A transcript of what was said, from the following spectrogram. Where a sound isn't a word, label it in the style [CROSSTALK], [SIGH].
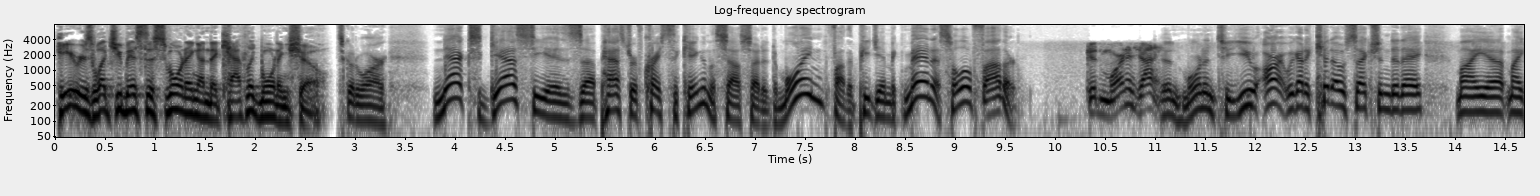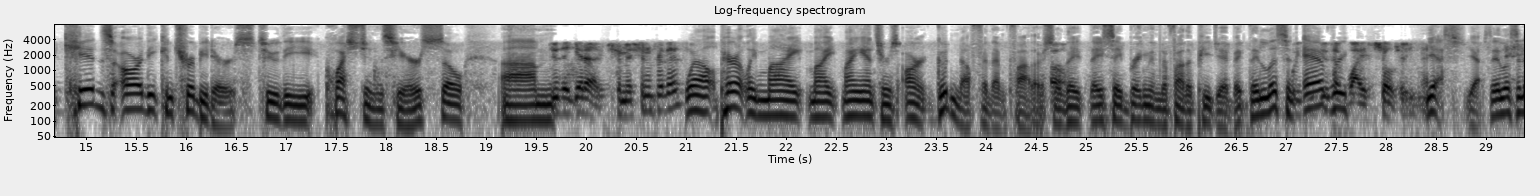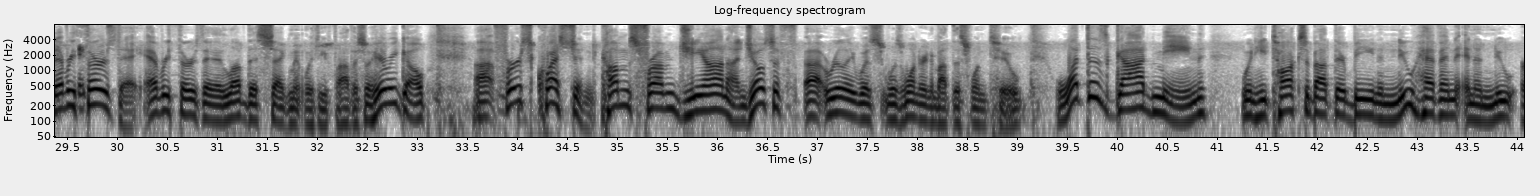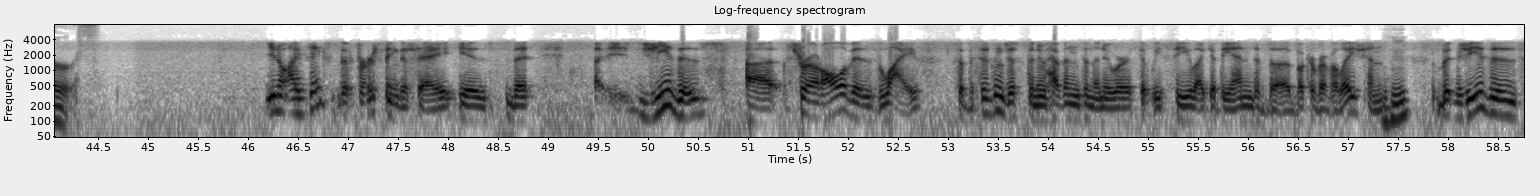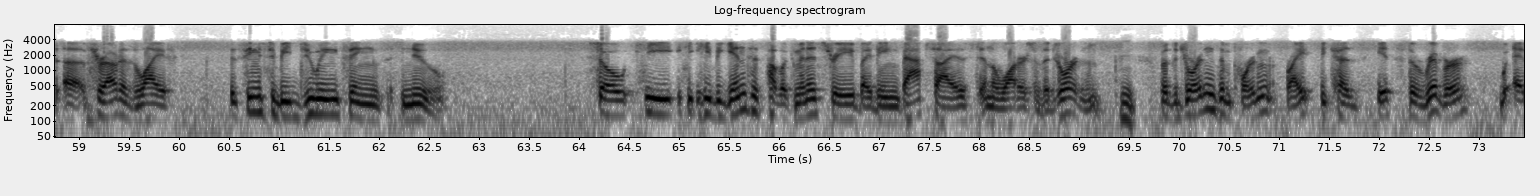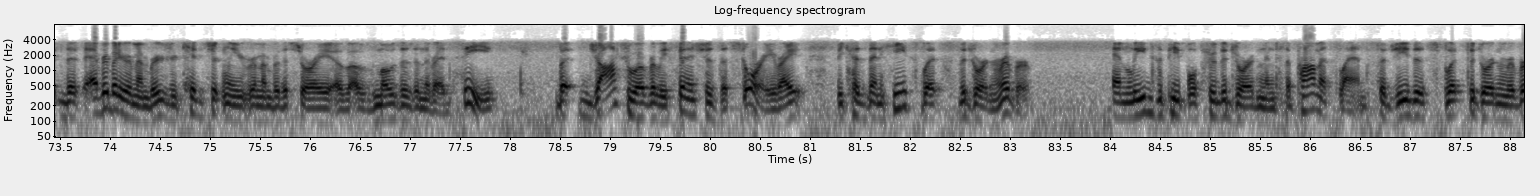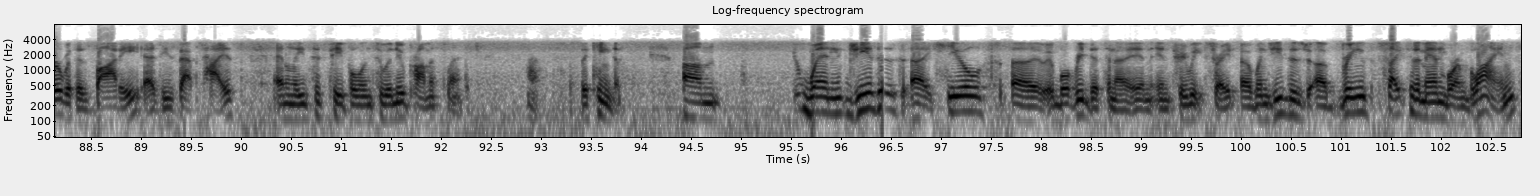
Here is what you missed this morning on the Catholic Morning Show. Let's go to our next guest. He is uh, pastor of Christ the King on the south side of Des Moines, Father PJ McManus. Hello, Father. Good morning, Johnny. Good morning to you. All right, we got a kiddo section today. My uh, my kids are the contributors to the questions here, so um, Do they get a commission for this? Well, apparently my, my, my answers aren't good enough for them, Father. So oh. they, they say bring them to Father PJ. But they listen well, every wise children. Yes, yes, they listen every [LAUGHS] Thursday. Every Thursday, they love this segment with you, Father. So here we go. Uh, first question comes from Gianna, and Joseph uh, really was was wondering about this one too. What does God mean when He talks about there being a new heaven and a new earth? You know, I think the first thing to say is that uh, Jesus, uh, throughout all of his life, so this isn't just the new heavens and the new earth that we see like at the end of the book of Revelation, mm-hmm. but Jesus, uh, throughout his life, seems to be doing things new. So he, he begins his public ministry by being baptized in the waters of the Jordan. Mm. But the Jordan's important, right? Because it's the river everybody remembers, your kids certainly remember the story of, of Moses and the Red Sea. But Joshua really finishes the story, right? Because then he splits the Jordan River and leads the people through the Jordan into the promised land. So Jesus splits the Jordan River with his body as he's baptized and leads his people into a new promised land, the kingdom. Um, when Jesus uh, heals, uh, we'll read this in, a, in, in three weeks, right? Uh, when Jesus uh, brings sight to the man born blind,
